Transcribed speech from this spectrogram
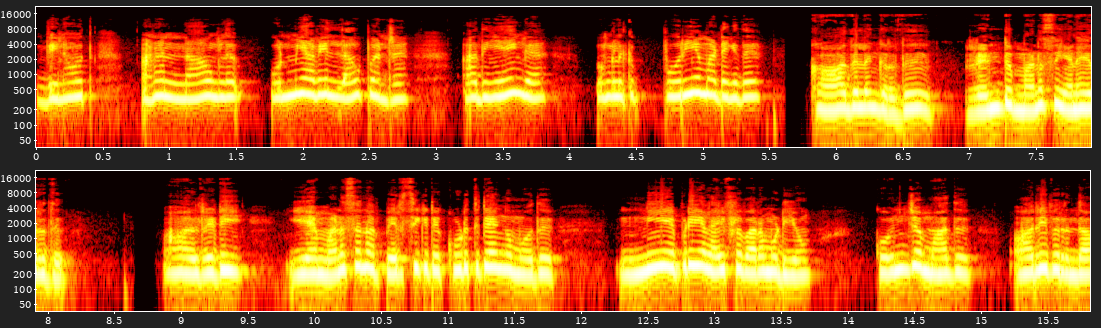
வினோத் ஆனால் நான் உங்களை உண்மையாகவே லவ் பண்ணுறேன் அது ஏங்க? உங்களுக்கு புரிய மாட்டேங்குது. காதலுங்கிறது ரெண்டு மனசு இணையிறது. ஆல்ரெடி என் மனசை நான் பெருசிக்கிட்ட கொடுத்துட்டேங்கும் போது நீ எப்படி என் லைஃப்ல வர முடியும்? கொஞ்சமாவது அறிவு இருந்தா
